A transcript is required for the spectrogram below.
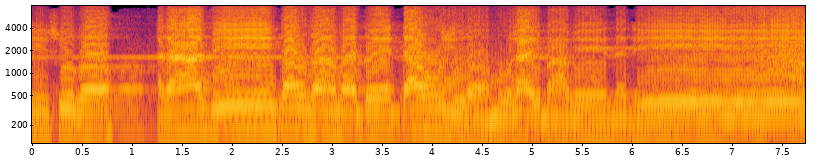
ဣစုကိုအရာတိကောင်းစွာမတွေ့တောင်းယူတော်မူလိုက်ပါပေသတည်း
